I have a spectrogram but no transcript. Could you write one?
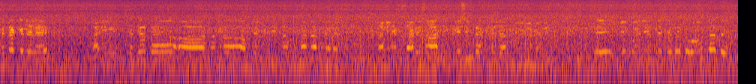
खड्डा केलेला आहे. आणि त्याच्यात सगळं आपल्या विटीचा भुगा टाकलेला आहे. आणि एक साडेसहाची केसिंग टाकलेली आहे आपण विहिरीमध्ये ते जे पाणी आपल्या शेतात वाहून जात आहे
